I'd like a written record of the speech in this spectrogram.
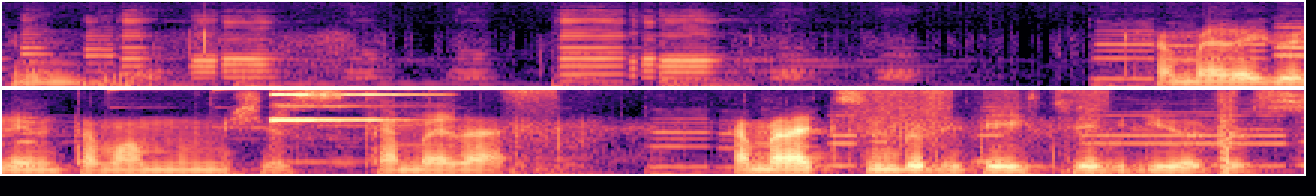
Şimdi kamera görevini tamamlamışız. Kamera kamera açısını böyle değiştirebiliyoruz.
